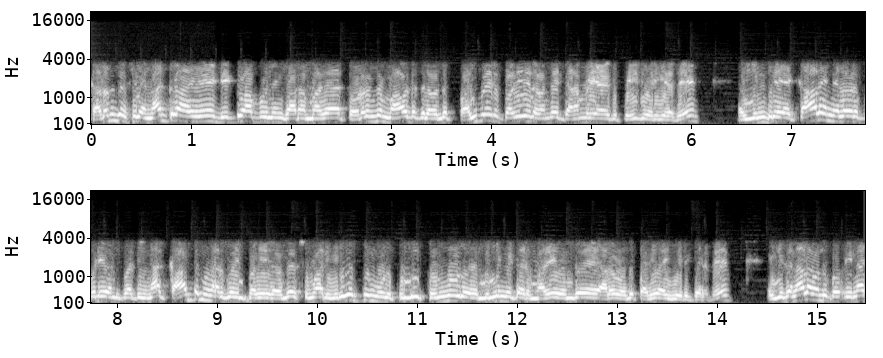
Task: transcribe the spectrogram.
கடந்த சில நாட்களாகவே டிட்வா புயலின் காரணமாக தொடர்ந்து மாவட்டத்தில் வந்து பல்வேறு பகுதிகளில் வந்து கனமழையாக பெய்து வருகிறது. இன்றைய காலை நிலவரப்படி வந்து பாத்தீங்கன்னா காட்டுமன்னார் கோயில் பகுதியில் வந்து சுமார் இருபத்தி மூணு புள்ளி தொண்ணூறு மில்லிமீட்டர் மழை வந்து அளவு வந்து பதிவாகி இருக்கிறது. இதனால வந்து பாத்தீங்கன்னா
